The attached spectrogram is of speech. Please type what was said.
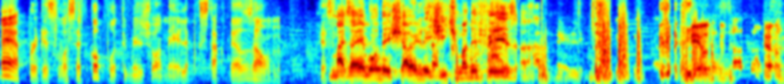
É, porque se você ficou puto e mijou nele é porque você tá com tesão. né? Mas aí é Golden Shower é legítima defesa. Meu Deus do céu.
